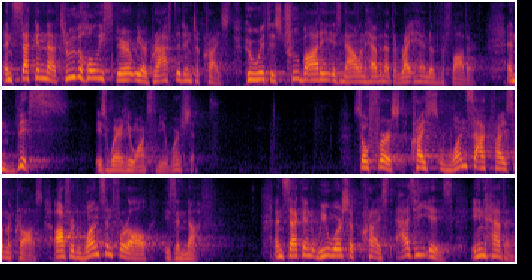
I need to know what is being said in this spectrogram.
And second, that through the Holy Spirit we are grafted into Christ, who with his true body is now in heaven at the right hand of the Father. And this is where he wants to be worshiped. So, first, Christ's one sacrifice on the cross, offered once and for all, is enough. And second, we worship Christ as he is in heaven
